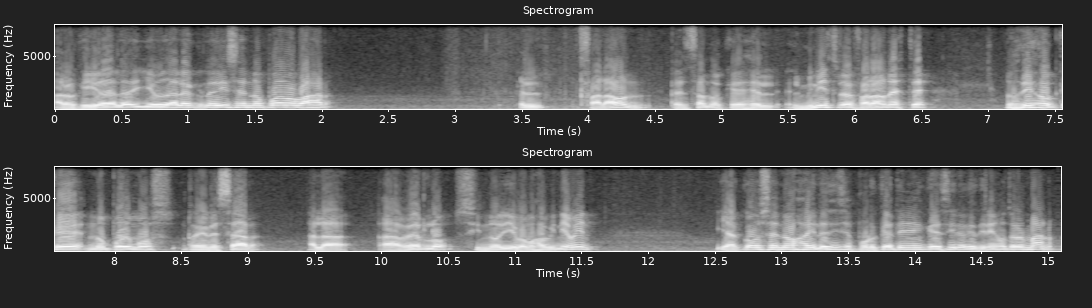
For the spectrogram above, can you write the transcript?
A lo que Yehuda le, le dice, no podemos bajar el faraón, pensando que es el, ministro del faraón este, nos dijo que no podemos regresar a, a verlo si no llevamos a Benjamín. Y Jacob se enoja y les dice, ¿por qué tienen que decirle que tienen otro hermano?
